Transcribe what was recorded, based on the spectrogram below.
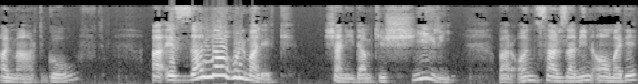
آن مرد گفت اعز الله الملک شنیدم که شیری بر آن سرزمین آمده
